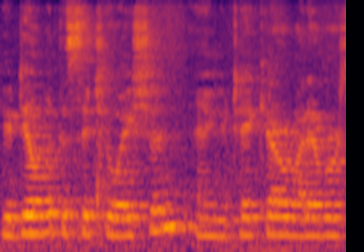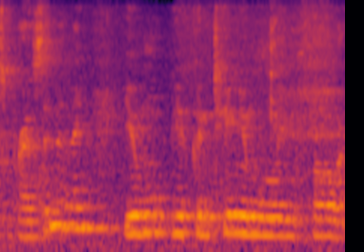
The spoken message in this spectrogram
you deal with the situation and you take care of whatever is present and then you, you continue moving forward.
